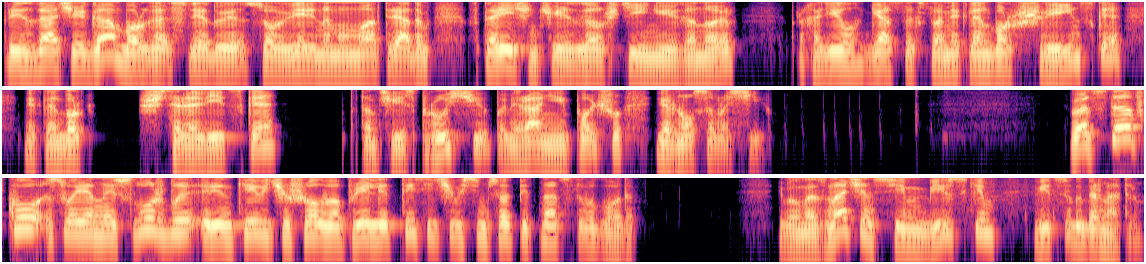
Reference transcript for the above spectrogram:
При сдаче Гамбурга, следуя с уверенным ему отрядом вторично через Галштинию и Ганновер, проходил герцогство Мекленбург-Шверинское, Мекленбург-Штрелицкое, потом через Пруссию, Померанию и Польшу вернулся в Россию. В отставку с военной службы Ренкевич ушел в апреле 1815 года и был назначен симбирским вице-губернатором.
